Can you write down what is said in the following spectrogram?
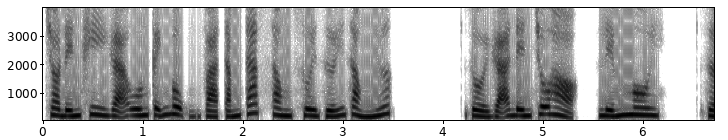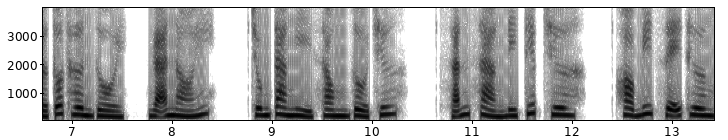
cho đến khi gã uống cánh bụng và tắm táp xong xuôi dưới dòng nước. Rồi gã đến chỗ họ, liếm môi. Giờ tốt hơn rồi, gã nói. Chúng ta nghỉ xong rồi chứ? Sẵn sàng đi tiếp chưa? Họ biết dễ thương,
